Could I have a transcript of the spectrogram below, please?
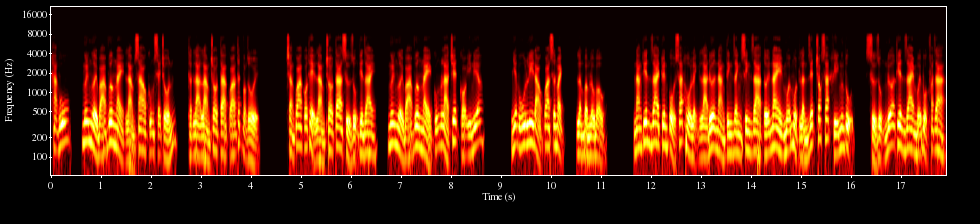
Hạ vũ, ngươi người bá vương này làm sao cũng sẽ trốn, thật là làm cho ta quá thất vọng rồi. Chẳng qua có thể làm cho ta sử dụng tiên giai, ngươi người bá vương này cũng là chết có ý nghĩa. Nhiễm vũ ly đảo qua sân mạch lầm bầm lầu bầu. Nàng thiên giai tuyên cổ sát hồ lệnh là đưa nàng tinh danh sinh ra tới nay mỗi một lần giết chóc sát khí ngưng tụ, sử dụng nữa thiên giai mới buộc phát ra.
